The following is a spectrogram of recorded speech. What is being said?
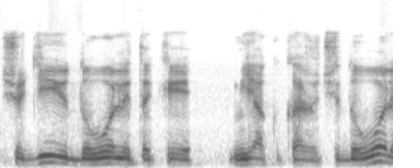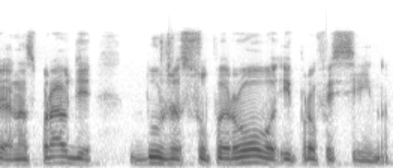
що діють доволі таки, м'яко кажучи, доволі, а насправді дуже суперово і професійно.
